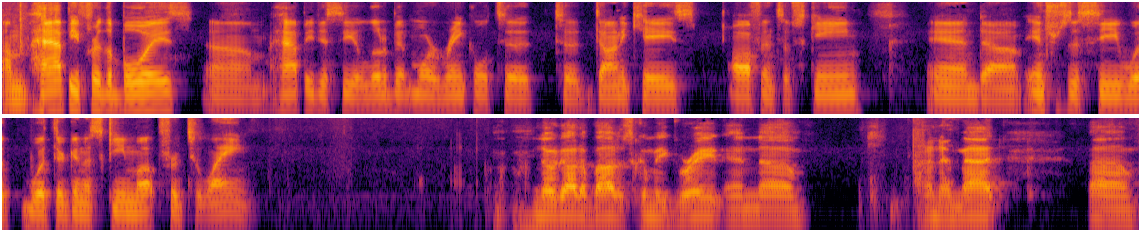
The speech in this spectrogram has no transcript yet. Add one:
I'm happy for the boys. Um, happy to see a little bit more wrinkle to to Donnie K's offensive scheme, and uh, interested to see what what they're going to scheme up for Tulane. No doubt about it. It's going to be great. And um, I Matt. Um,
